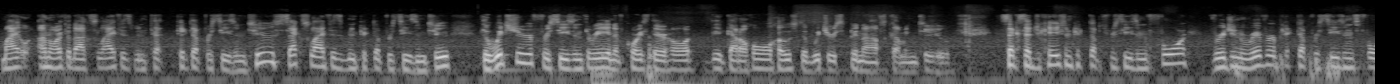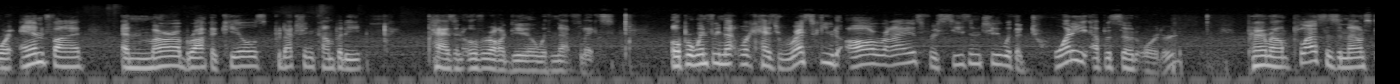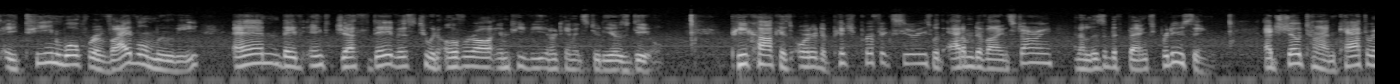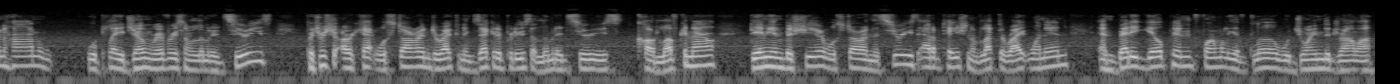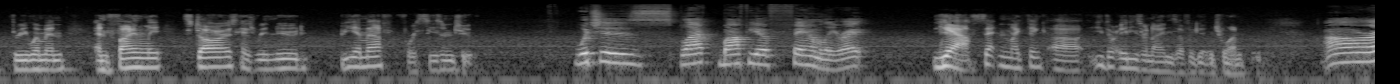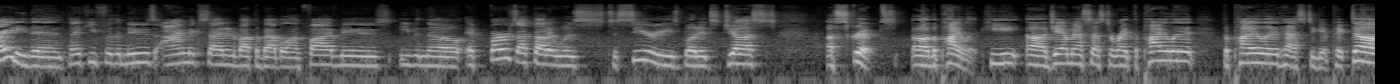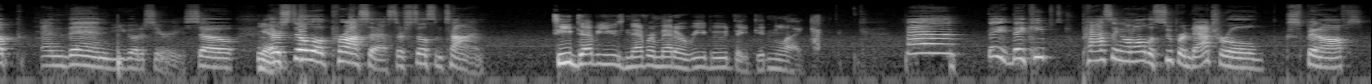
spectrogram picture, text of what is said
My Unorthodox Life has been picked up for season two. Sex Life has been picked up for season two. The Witcher for season three, and of course, whole, they've got a whole host of Witcher spin-offs coming too. Sex Education picked up for season four. Virgin River picked up for seasons four and five. And Mara Brock Akil's production company has an overall deal with Netflix. Oprah Winfrey Network has rescued All Rise for season two with a 20 episode order. Paramount Plus has announced a Teen Wolf revival movie, and they've inked Jeff Davis to an overall MTV Entertainment Studios deal. Peacock has ordered a Pitch Perfect series with Adam Devine starring and Elizabeth Banks producing. At Showtime, Kathryn Hahn will play Joan Rivers in a limited series. Patricia Arquette will star and direct and executive produce a limited series called Love Canal. Demián Bichir will star in the series adaptation of Let the Right One In. And Betty Gilpin, formerly of Glow, will join the drama Three Women. And finally, Starz has renewed BMF for season two. Which is Black Mafia Family, right? Yeah, set in, I think, uh, either 80s or 90s. I forget which one. Alrighty then. Thank you for the news. I'm excited about the Babylon 5 news, even though at first I thought it was to series, but it's just a script, uh, the pilot. He uh, JMS has to write the pilot. The pilot has to get picked up, and then you go to series. So Yeah. there's still a process. There's still some time. CW's never met a reboot they didn't like. Eh, they they keep passing on all the supernatural spin-offs.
